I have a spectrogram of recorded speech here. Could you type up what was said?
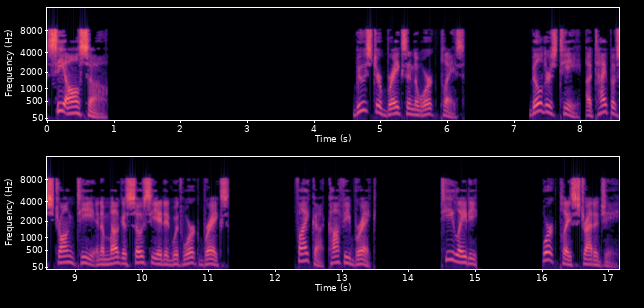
See also Booster breaks in the workplace Builder's tea, a type of strong tea in a mug associated with work breaks. Fika coffee break. Tea lady. Workplace strategy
